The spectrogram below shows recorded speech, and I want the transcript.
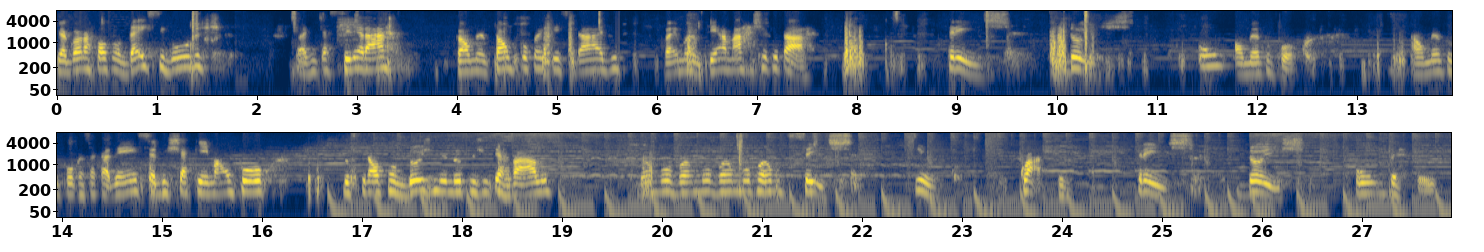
E agora faltam 10 segundos para a gente acelerar, para aumentar um pouco a intensidade, vai manter a marcha que está. 3, 2, 1, aumenta um pouco. Aumenta um pouco essa cadência, deixa queimar um pouco. No final são 2 minutos de intervalo. Vamos, vamos, vamos, vamos. 6, 5, 4, 3, 2, 1, perfeito.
